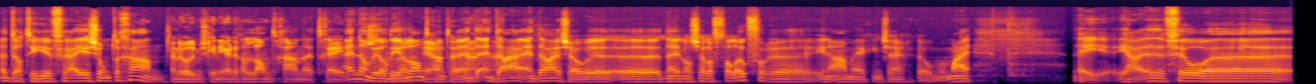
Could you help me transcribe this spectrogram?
eh, dat hij vrij is om te gaan. En dan wil hij misschien eerder een land gaan eh, trainen. En dan Dus wil hij een eh, land ja, gaan trainen. ja, en, en. Daar, en daar zou eh, eh, het Nederlands elftal ook voor eh, in aanmerking zijn gekomen. Maar nee, ja, eh, veel eh,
